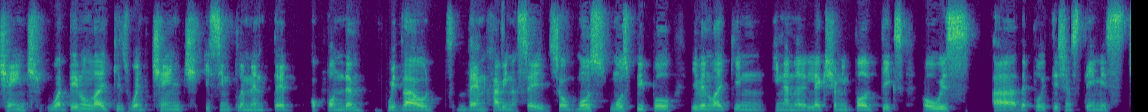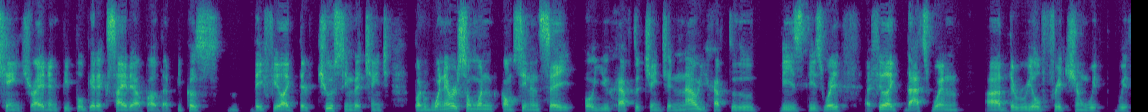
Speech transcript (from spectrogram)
change. What they don't like is when change is implemented upon them without them having a say. So most most people, even like in in an election in politics, always uh, the politicians' theme is change, right? And people get excited about that because they feel like they're choosing the change. But whenever someone comes in and say, "Oh, you have to change it now, you have to do this this way," I feel like that's when uh, the real friction with with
